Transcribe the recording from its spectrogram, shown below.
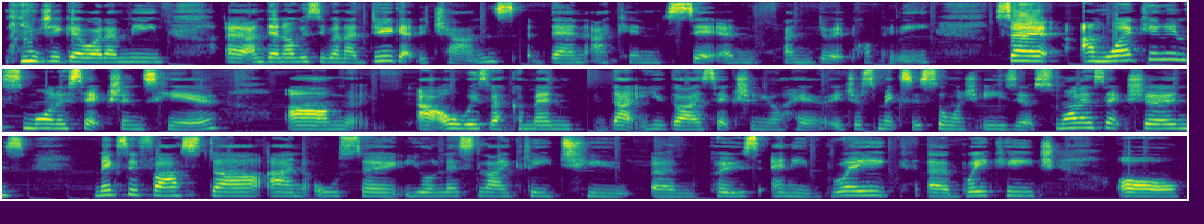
Do you get what I mean? Uh, and then obviously when I do get the chance then I can sit and, and do it properly. So I'm working in smaller sections here. Um, I always recommend that you guys section your hair. It just makes it so much easier. Smaller sections makes it faster and also you're less likely to um, cause any break uh, breakage or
